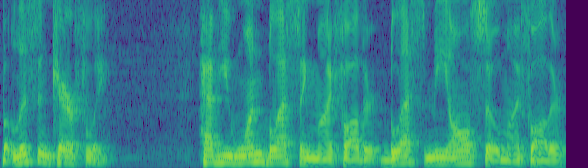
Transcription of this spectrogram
But listen carefully. Have you one blessing, my father? Bless me also, my father.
